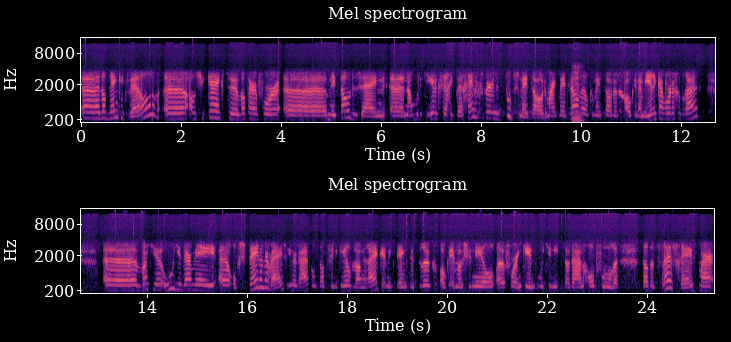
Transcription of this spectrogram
Uh, dat denk ik wel. Uh, als je kijkt uh, wat er voor methoden zijn... nou moet ik je eerlijk zeggen, ik ben geen expert in de toetsmethode... maar ik weet wel hmm. welke methoden er ook in Amerika worden gebruikt. wat je, hoe je daarmee op spelende wijze, inderdaad, want dat vind ik heel belangrijk. En ik denk de druk, ook emotioneel voor een kind, moet je niet zodanig opvoeren dat het stress geeft. Maar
